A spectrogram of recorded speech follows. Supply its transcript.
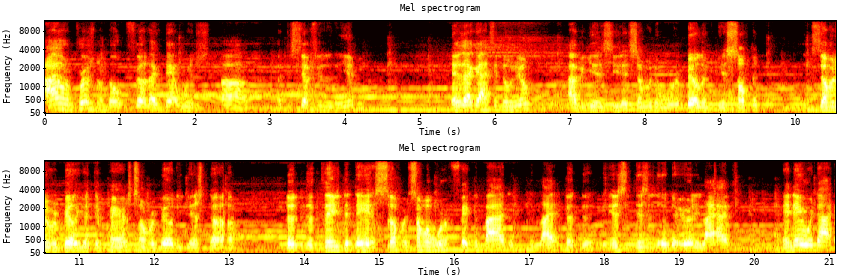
I, on a personal note, felt like that was uh, a deception of the enemy. As I got to know them, I began to see that some of them were rebelling against something. Some of them rebelled against their parents. Some rebelled against uh, the, the things that they had suffered. Some of them were affected by the the, life, the, the, the of their early lives, and they were not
